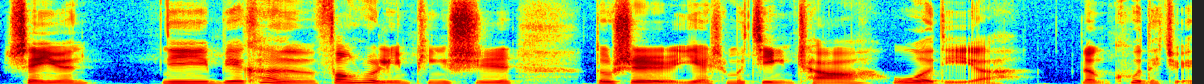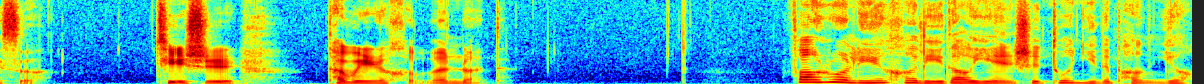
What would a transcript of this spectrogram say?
沈园。”你别看方若琳平时都是演什么警察、卧底啊、冷酷的角色，其实她为人很温暖的。方若琳和李导演是多年的朋友，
